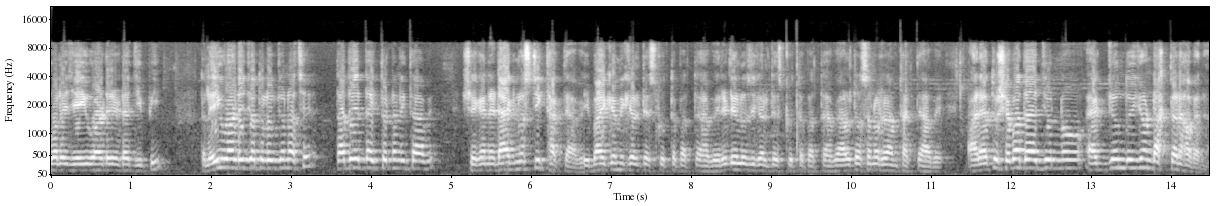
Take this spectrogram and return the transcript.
বলে যে এই ওয়ার্ডের এটা জিপি তাহলে এই ওয়ার্ডে যত লোকজন আছে তাদের দায়িত্বটা নিতে হবে। সেখানে ডায়াগনস্টিক থাকতে হবে বায়োকেমিক্যাল টেস্ট করতে পারতে হবে রেডিওলজিক্যাল টেস্ট করতে পারতে হবে আলট্রাসোনোগ্রাম থাকতে হবে। আর এত সেবা দেওয়ার জন্য একজন, দুইজন ডাক্তার হবে না।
